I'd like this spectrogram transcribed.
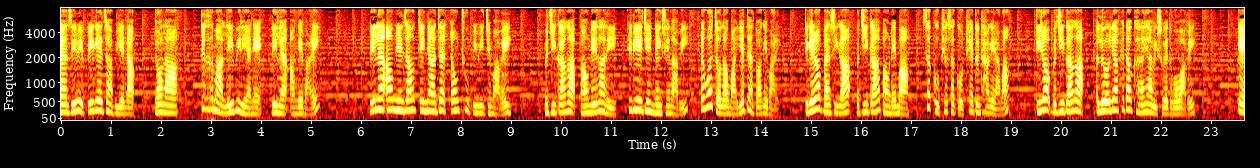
လံဈေးတွေပေးခဲ့ကြပြီးတဲ့နောက်ဒေါ်လာ 1.4ဘီလီယံနဲ့လေလံအောင်ခဲ့ပါတယ်။လေလံအောင်မြင်ကြောင်းကြေညာချက်တုံးထုပြီးပြီးချင်းပါပဲ။ပကြီးကားကဘောင်ထဲကနေဖြည်းဖြည်းချင်းနှိမ်ဆင်းလာပြီးတဝက်ကျော်လောက်မှရက်တန့်သွားခဲ့ပါတယ်။တကယ်တော့ဘန်စီကပကြီးကားဘောင်ထဲမှာစက်ကူဖြတ်ဆက်ကိုထည့်သွင်းထားခဲ့တာပါ။ဒီတော့ပကြီးကားကအလိုအလျောက်ဖျက်တောက်ခံလိုက်ရပြီဆိုတဲ့သဘောပါပဲ။ကဲ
